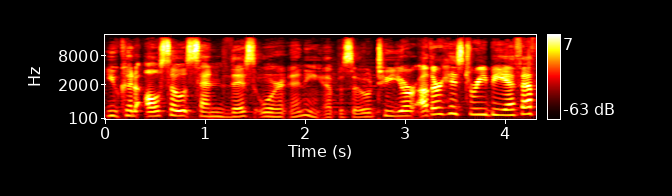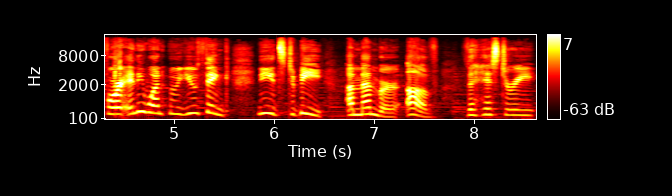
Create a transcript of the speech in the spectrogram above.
You could also send this or any episode to your other history BFF or anyone who you think needs to be a member of the History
